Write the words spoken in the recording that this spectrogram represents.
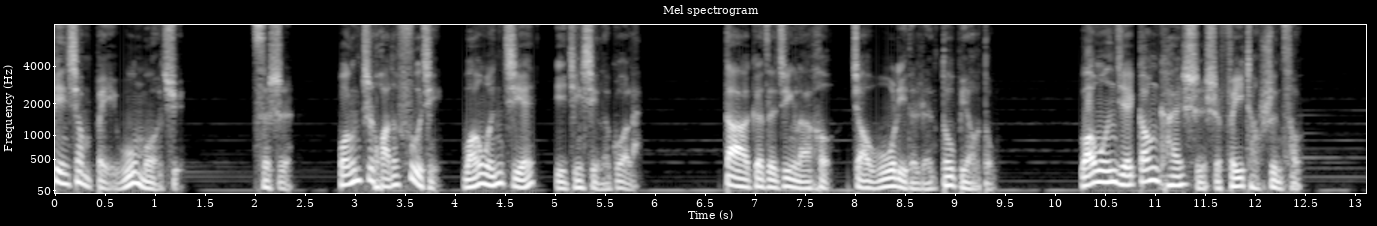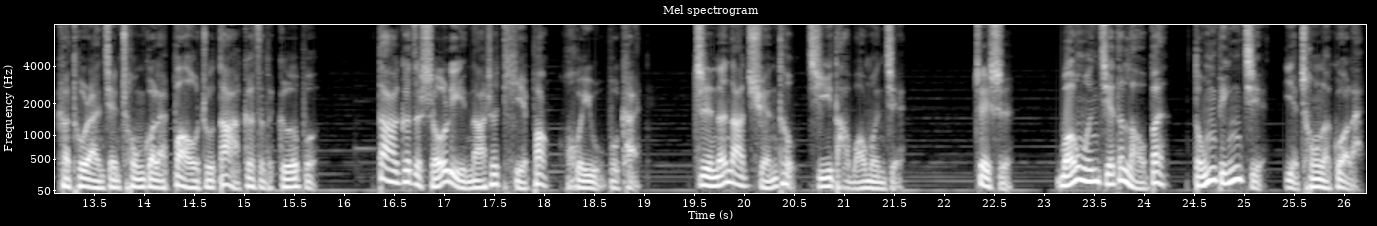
便向北屋摸去。此时，王志华的父亲王文杰已经醒了过来。大个子进来后，叫屋里的人都不要动。王文杰刚开始是非常顺从。可突然间冲过来抱住大个子的胳膊，大个子手里拿着铁棒挥舞不开，只能拿拳头击打王文杰。这时，王文杰的老伴董炳姐也冲了过来，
